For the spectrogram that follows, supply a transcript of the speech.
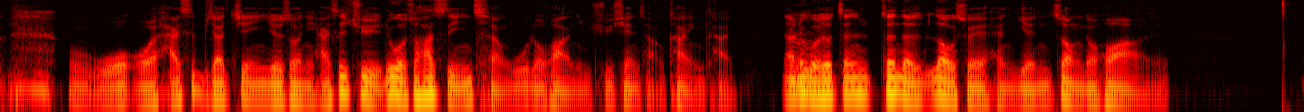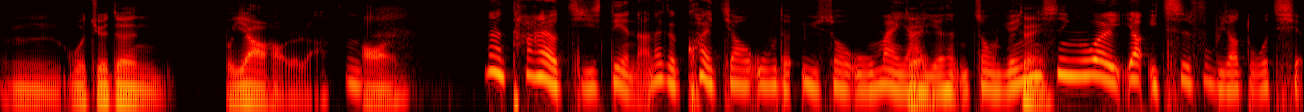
我我我还是比较建议，就是说你还是去，如果说它是已经成屋的话，你去现场看一看。那如果说真真的漏水很严重的话，嗯，我觉得不要好了啦。嗯哦，那它还有几点啊？那个快交屋的预售屋卖压也很重，原因是因为要一次付比较多钱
